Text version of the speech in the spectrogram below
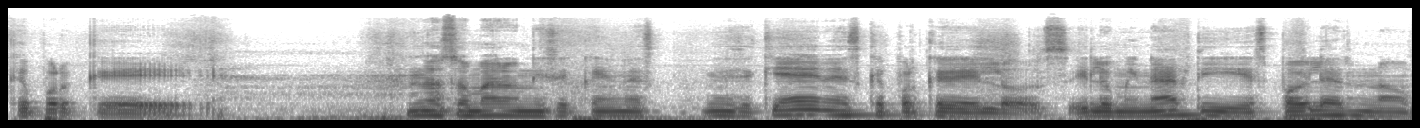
que porque no asomaron ni sé quiénes, ni sé quiénes, que porque los Illuminati, spoiler, no,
